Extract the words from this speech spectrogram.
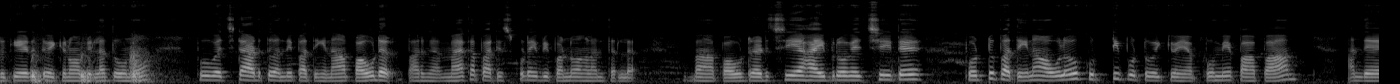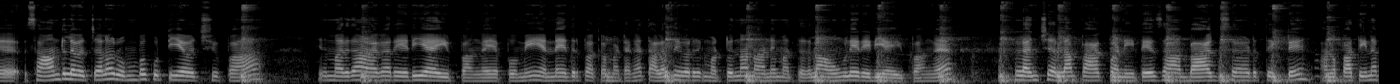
இருக்குது எடுத்து வைக்கணும் அப்படின்லாம் தோணும். பூ வச்சுட்டு அடுத்து வந்து பார்த்திங்கன்னா பவுடர் பாருங்கள் மேக்கப் ஆர்டிஸ்ட் கூட இப்படி பண்ணுவாங்களான்னு தெரில பவுட்ரு அடித்து ஹைப்ரோ வச்சுட்டு பொட்டு பார்த்திங்கன்னா அவ்வளோ குட்டி பொட்டு வைக்கும் எப்போவுமே பாப்பா. அந்த சாந்தில் வச்சாலும் ரொம்ப குட்டியாக வச்சுப்பா. இது மாதிரி தான் அழகாக ரெடி ஆகிப்பாங்க. எப்போவுமே என்ன எதிர்பார்க்க மாட்டாங்க. தலை செய்வதுக்கு மட்டும்தான் நான் மற்றதெல்லாம் அவங்களே ரெடி ஆகிப்பாங்க. லஞ்ச் எல்லாம் பேக் பண்ணிவிட்டு சா பேக்ஸ் எடுத்துக்கிட்டு அங்கே பார்த்தீங்கன்னா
